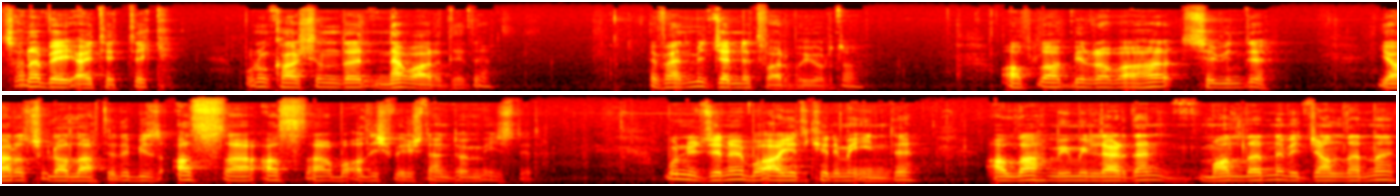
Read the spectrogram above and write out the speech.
Sana beyat ettik. Bunun karşılığında ne var dedi. Efendimiz cennet var buyurdu. Abdullah bin Ravaha sevindi. Ya Resulallah dedi. Biz asla asla bu alışverişten dönmeyiz dedi. Bunun üzerine bu ayet-i kerime indi. Allah müminlerden mallarını ve canlarını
